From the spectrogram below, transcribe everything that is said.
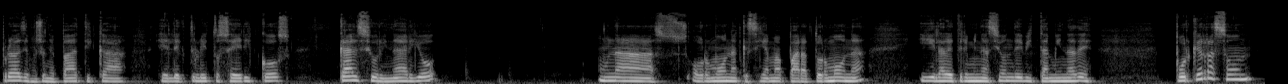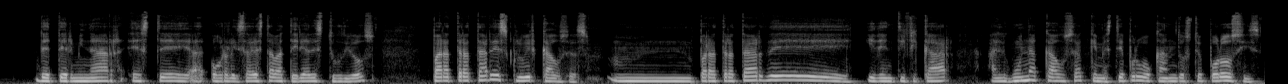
pruebas de función hepática, electrolitos séricos, calcio urinario, una hormona que se llama paratormona y la determinación de vitamina D. ¿Por qué razón determinar este o realizar esta batería de estudios? Para tratar de excluir causas, mm, para tratar de identificar alguna causa que me esté provocando osteoporosis.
